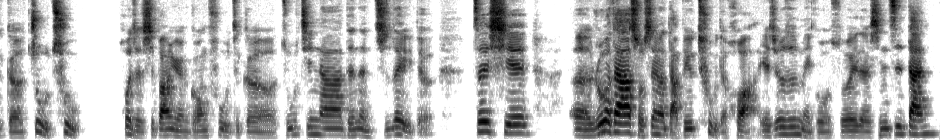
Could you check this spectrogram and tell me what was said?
个住处，或者是帮员工付这个租金啊等等之类的，这些呃，如果大家手上有 W two 的话，也就是美国所谓的薪资单，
